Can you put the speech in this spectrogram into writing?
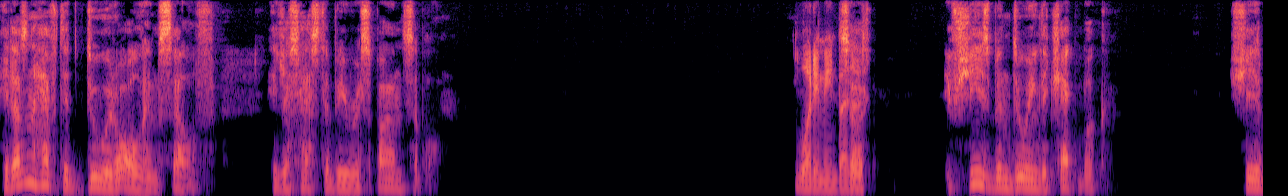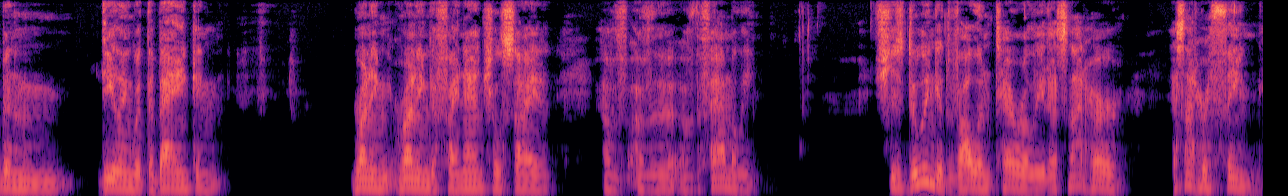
He doesn't have to do it all himself, he just has to be responsible. What do you mean by so that? If, if she's been doing the checkbook, she's been dealing with the bank and running running the financial side of of the of the family. She's doing it voluntarily. That's not her that's not her thing.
